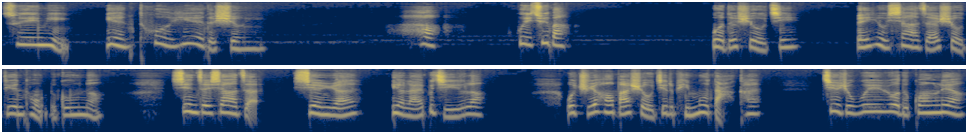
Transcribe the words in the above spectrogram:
崔敏咽唾液的声音。好，回去吧。我的手机没有下载手电筒的功能，现在下载显然也来不及了。我只好把手机的屏幕打开，借着微弱的光亮，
